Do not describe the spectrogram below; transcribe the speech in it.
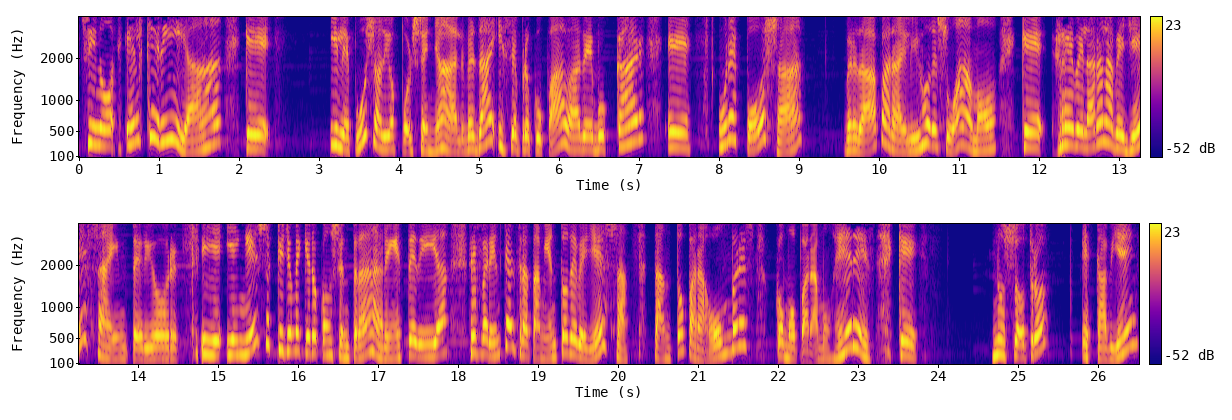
sino él quería que y le puso a Dios por señal, ¿verdad? Y se preocupaba de buscar una esposa ¿verdad? Para el hijo de su amo, que revelara la belleza interior. Y, en eso es que yo me quiero concentrar en este día referente al tratamiento de belleza, tanto para hombres como para mujeres, que nosotros está bien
